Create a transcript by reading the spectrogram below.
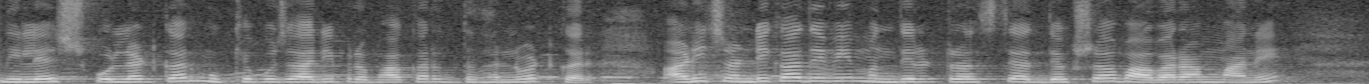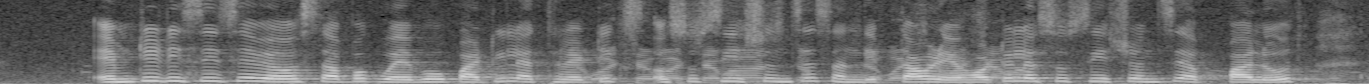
निलेश कोल्हटकर मुख्य पुजारी प्रभाकर धनवटकर आणि चंडिका देवी मंदिर ट्रस्टचे अध्यक्ष Babaram Mane M T D सीचे व्यवस्थापक वैभव पाटील ॲथलेटिक्स असोसिएशनचे संदीप तावडे हॉटेल असोसिएशनचे अप्पा लोथ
